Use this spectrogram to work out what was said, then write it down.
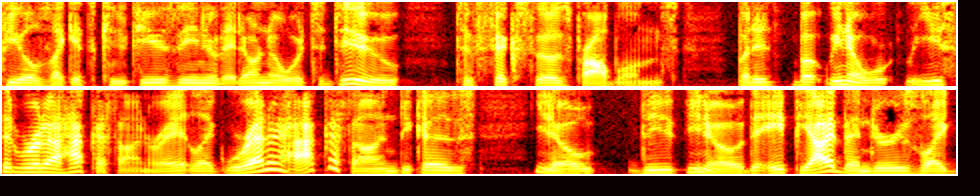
feels like it's confusing or they don't know what to do to fix those problems. But it, but you know, you said we're at a hackathon, right? Like we're at a hackathon because you know the you know the API vendors like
